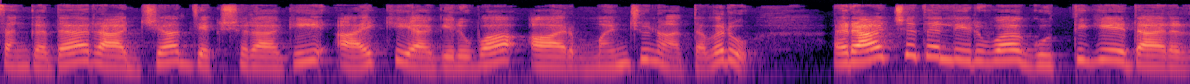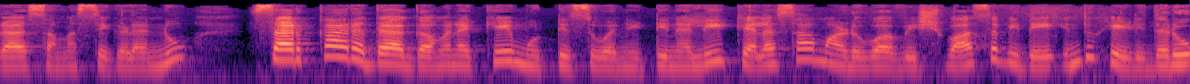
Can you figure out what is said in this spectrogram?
ಸಂಘದ ರಾಜ್ಯಾಧ್ಯಕ್ಷರಾಗಿ ಆಯ್ಕೆಯಾಗಿರುವ ಆರ್ ಮಂಜುನಾಥ್ ಅವರು ರಾಜ್ಯದಲ್ಲಿರುವ ಗುತ್ತಿಗೆದಾರರ ಸಮಸ್ಯೆಗಳನ್ನು ಸರ್ಕಾರದ ಗಮನಕ್ಕೆ ಮುಟ್ಟಿಸುವ ನಿಟ್ಟಿನಲ್ಲಿ ಕೆಲಸ ಮಾಡುವ ವಿಶ್ವಾಸವಿದೆ ಎಂದು ಹೇಳಿದರು.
